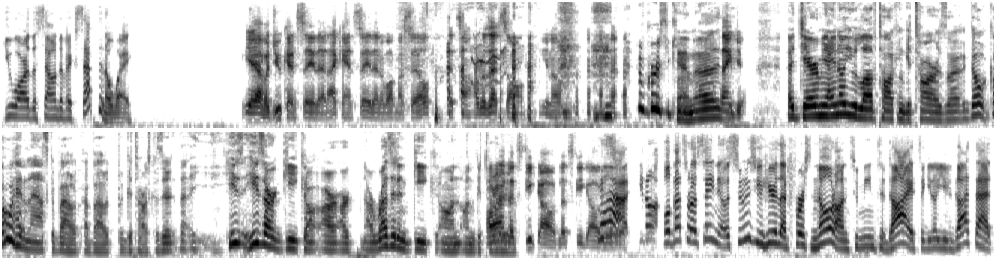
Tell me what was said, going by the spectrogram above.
you are the sound of accept in a way. Yeah, but you can't say that. I can't say that about myself. That's not, how does that sound? You know. Of course you can. Uh, Thank you. Uh, Jeremy, I know you love talking guitars. Uh, go go ahead and ask about about the guitars because he's he's our geek, our, our our resident geek on on guitar. All right, here. let's geek out. Let's geek out. Yeah, you know, well, that's what I was saying. You know, as soon as you hear that first note on "Too Mean to Die," it's like you know you got that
